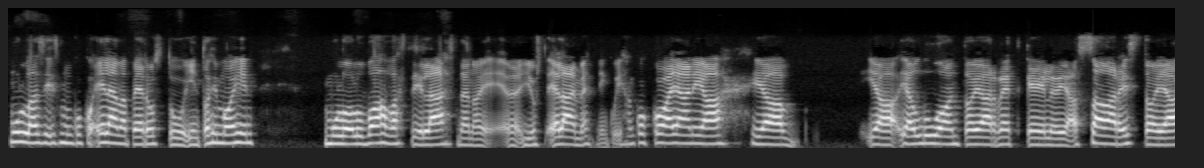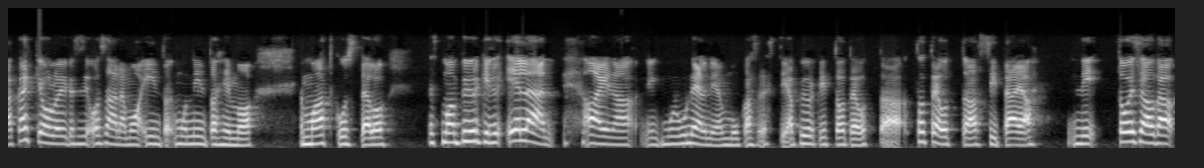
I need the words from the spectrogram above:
Mulla siis mun koko elämä perustuu intohimoihin. Mulla on ollut vahvasti läsnä noi just eläimet niin kuin ihan koko ajan ja, ja ja, ja luonto ja retkeily ja saaristo ja kaikki on ollut siis osana mun, into, mun intohimoa ja matkustelu. Ja mä oon pyrkinyt elämään aina niin mun unelmien mukaisesti ja pyrkinyt toteuttaa, toteuttaa sitä. Ja, niin toisaalta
